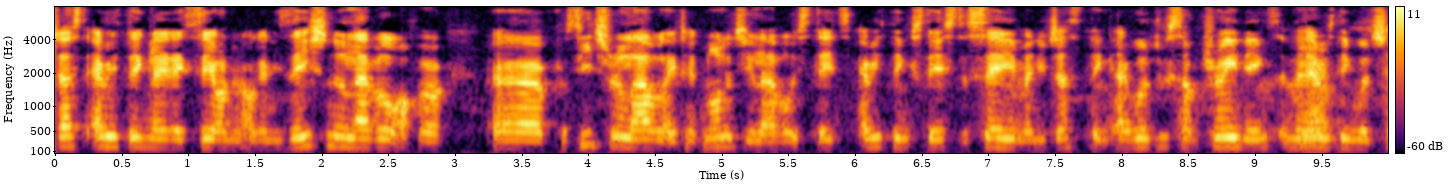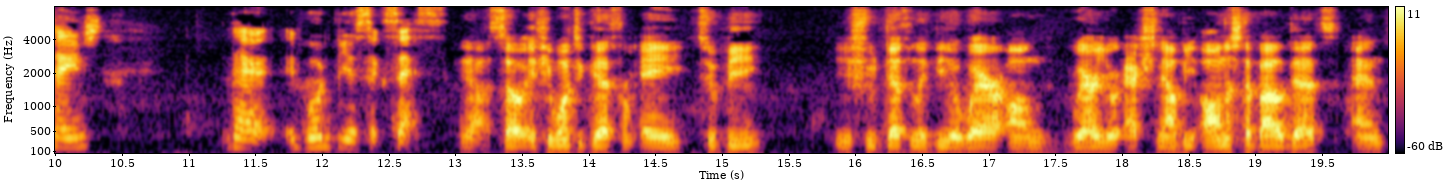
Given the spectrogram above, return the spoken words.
just everything, like I say, on an organizational level, of a uh, procedural level, like technology level, it stays everything stays the same, and you just think I will do some trainings and then Yeah. everything will change. There, it won't be a success. Yeah. So if you want to get from A to B, you should definitely be aware on where you're actually now. Be honest about that, and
